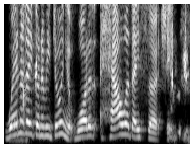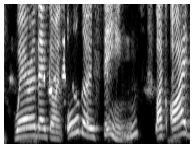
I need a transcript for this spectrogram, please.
When are they going to be doing it? What are, how are they searching? Where are they going? All those things like i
